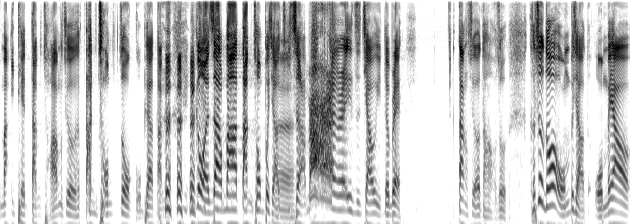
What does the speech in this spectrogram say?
妈一天当床就当冲做股票当 一个晚上妈当冲不小几次啊，妈一直交易，对不对？当时有它好处，可是的话我们不晓得，我们要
